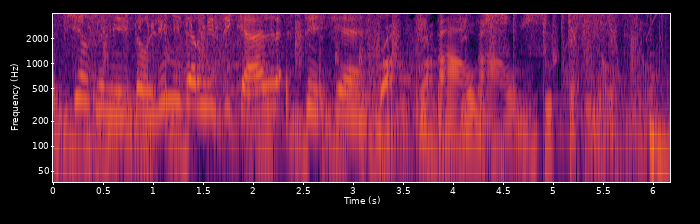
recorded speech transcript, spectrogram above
Bienvenue dans l'univers musical d'Étienne. From deep house to techno.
